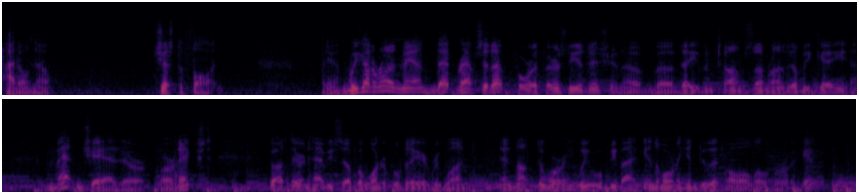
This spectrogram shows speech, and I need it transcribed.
I don't know. Just a thought. Yeah, we got to run, man. That wraps it up for a Thursday edition of uh, Dave and Tom Sunrise LBK. Matt and Chad are, are next. Go out there and have yourself a wonderful day, everyone. And not to worry, we will be back in the morning and do it all over again.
